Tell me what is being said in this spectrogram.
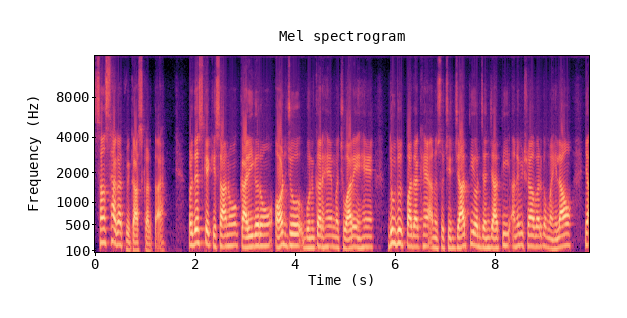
संस्थागत विकास करता है। प्रदेश के किसानों, कारीगरों और जो बुनकर हैं, मछुआरे हैं, दुग्ध उत्पादक हैं, अनुसूचित जाति और जनजाति अनपिछड़ा वर्ग महिलाओं या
